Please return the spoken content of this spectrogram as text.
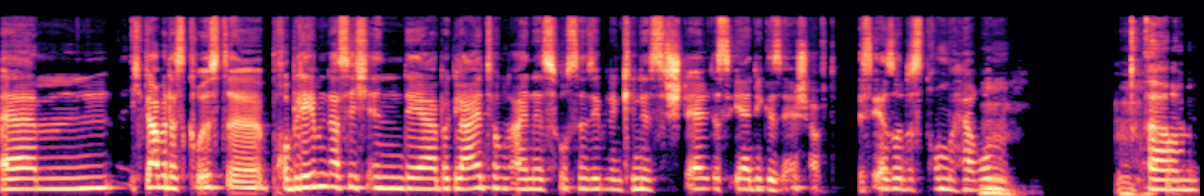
Ähm, ich glaube, das größte Problem, das sich in der Begleitung eines hochsensiblen Kindes stellt, ist eher die Gesellschaft, ist eher so das Drumherum. Mhm. Mhm. Ähm,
